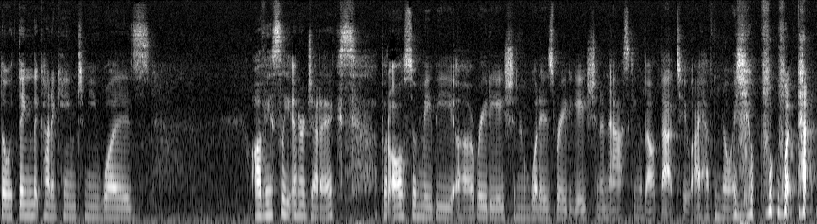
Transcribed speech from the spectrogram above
the thing that kind of came to me was obviously energetics but also maybe uh, radiation and what is radiation and asking about that too. I have no idea what that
